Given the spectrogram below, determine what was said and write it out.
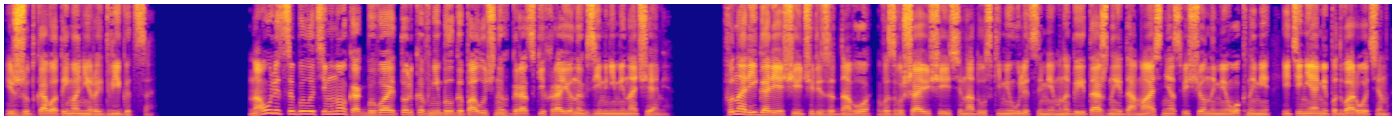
и с жутковатой манерой двигаться. На улице было темно, как бывает только в неблагополучных городских районах зимними ночами. Фонари, горящие через одного, возвышающиеся над узкими улицами, многоэтажные дома с неосвещенными окнами и тенями подворотен,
